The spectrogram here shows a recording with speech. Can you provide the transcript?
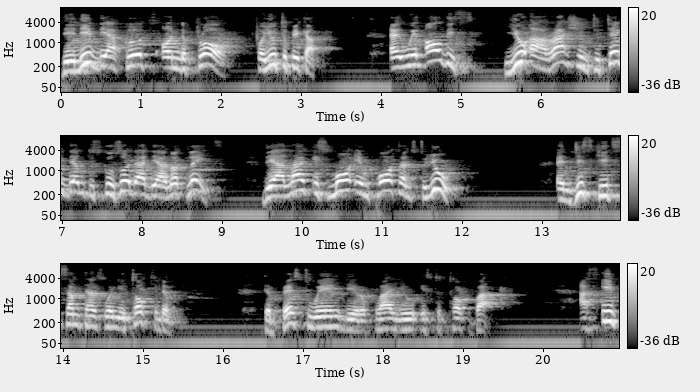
They leave their clothes on the floor for you to pick up. And with all this, you are rushing to take them to school so that they are not late. Their life is more important to you. And these kids, sometimes when you talk to them, the best way they reply you is to talk back as if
